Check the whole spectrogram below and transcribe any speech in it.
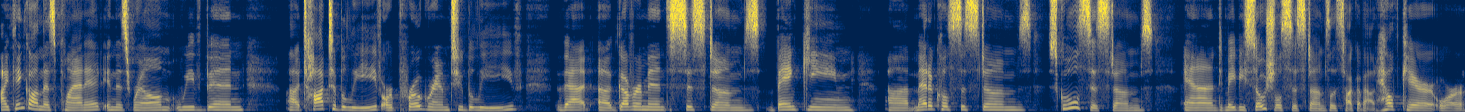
I think on this planet, in this realm, we've been uh, taught to believe or programmed to believe that uh, government systems, banking, uh, medical systems, school systems, and maybe social systems, let's talk about healthcare or,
